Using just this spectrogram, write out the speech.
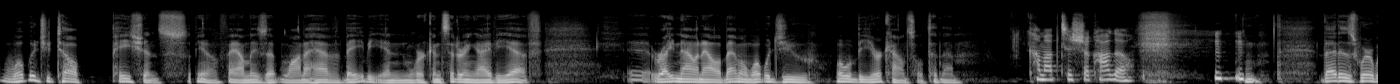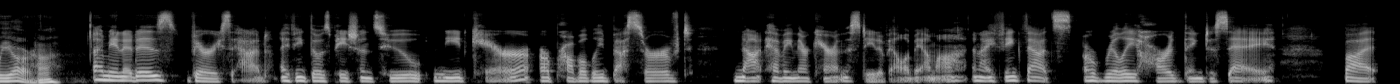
What would you tell patients, you know, families that want to have a baby and we're considering IVF? Uh, right now in Alabama, what would you what would be your counsel to them? Come up to Chicago. that is where we are, huh? I mean, it is very sad. I think those patients who need care are probably best served not having their care in the state of Alabama. And I think that's a really hard thing to say. But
